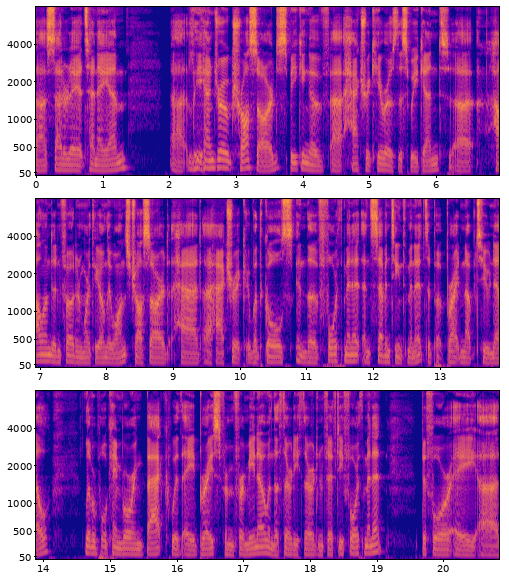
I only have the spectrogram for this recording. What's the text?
uh, Saturday at 10 a.m. Uh, Leandro Trossard, speaking of uh, hat trick heroes this weekend, uh, Haaland and Foden weren't the only ones. Trossard had a hat trick with goals in the fourth minute and 17th minute to put Brighton up 2 0. Liverpool came roaring back with a brace from Firmino in the 33rd and 54th minute before a uh,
